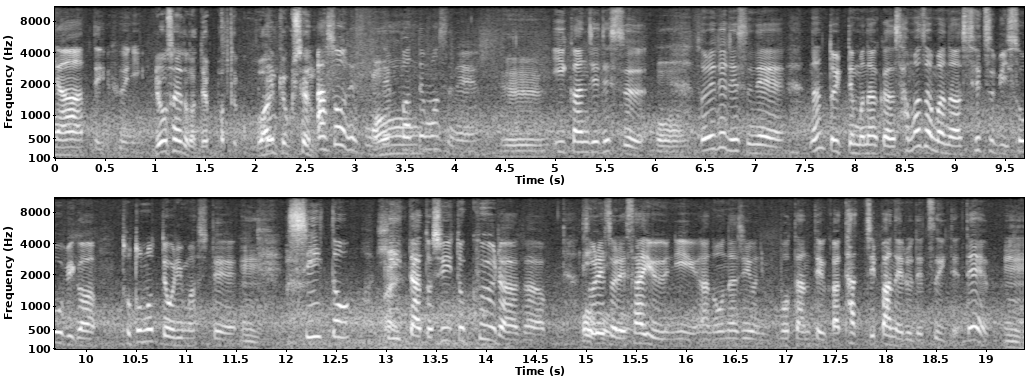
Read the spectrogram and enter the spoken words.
なっていうふうに。両サイドが出っ張って湾曲してるの？あそうですね。出っ張ってますね。いい感じです。それでですねなんといってもなんかさまざまな設備装備が整っておりまして、うん、シートヒーターとシートクーラーがそれぞれ左右にあの同じようにボタンというかタッチパネルでついてて、うん、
